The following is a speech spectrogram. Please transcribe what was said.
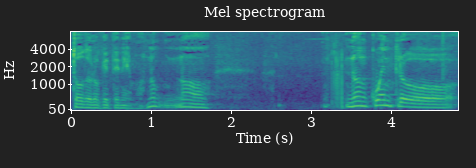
todo lo que tenemos. No, no, encuentro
